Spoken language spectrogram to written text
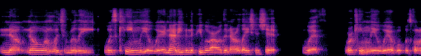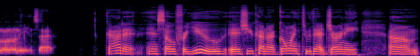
no, no one was really was keenly aware. Not even the people I was in a relationship with were keenly aware of what was going on on the inside. Got it. And so for you, as you kind of going through that journey, um,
